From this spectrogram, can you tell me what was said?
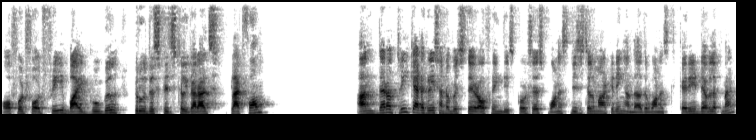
offered for free by google through this digital garage platform. And there are three categories under which they are offering these courses. One is digital marketing and the other one is career development.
